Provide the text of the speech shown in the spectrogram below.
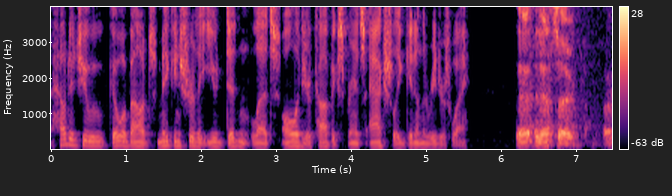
How did you go about making sure that you didn't let all of your cop experience actually get in the reader's way? That's a, a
